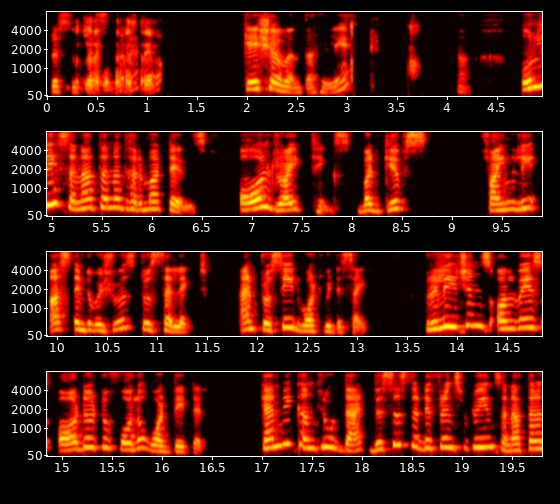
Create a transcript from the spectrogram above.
ಪ್ರಸ್ತುತ ಕೇಶವ್ ಅಂತ ಹೇಳಿ. Only Sanatana Dharma tells all right things but gives finally us individuals to select and proceed what we decide religions always order to follow what they tell can we conclude that this is the difference between Sanatana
